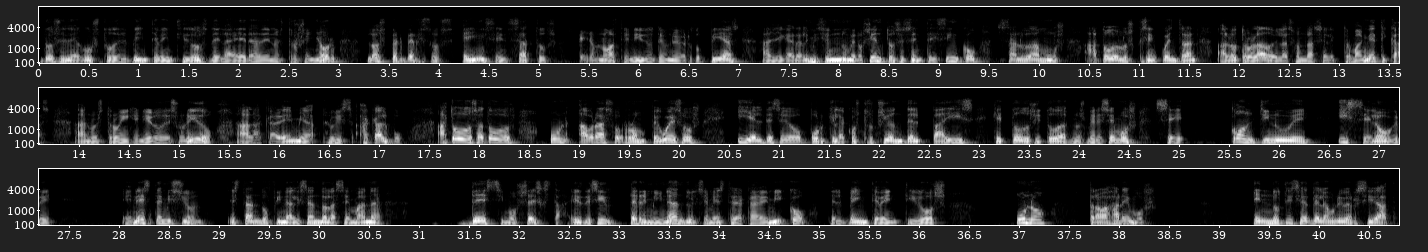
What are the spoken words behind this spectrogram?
12 de agosto del 2022 de la era de nuestro Señor, los perversos e insensatos, pero no atenidos de Univertopías, al llegar a la emisión número 165, saludamos a todos los que se encuentran al otro lado de las ondas electromagnéticas, a nuestro ingeniero de sonido, a la Academia Luis Acalvo, a todos, a todos, un abrazo rompehuesos y el deseo porque la construcción del país que todos y todas nos merecemos se continúe y se logre. En esta emisión, estando finalizando la semana decimosexta, es decir, terminando el semestre académico del 2022-1, trabajaremos en Noticias de la Universidad.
